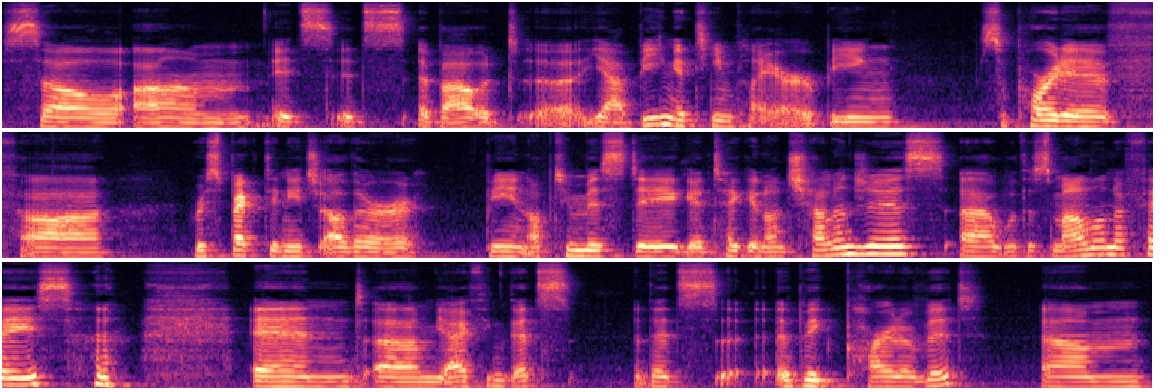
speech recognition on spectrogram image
So um, it's it's about uh, yeah being a team player, being supportive, uh, respecting each other, being optimistic, and taking on challenges uh, with a smile on a face. and um, yeah, I think that's that's a big part of it. Um,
